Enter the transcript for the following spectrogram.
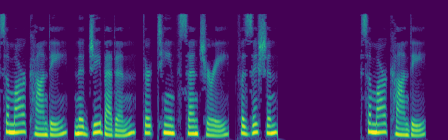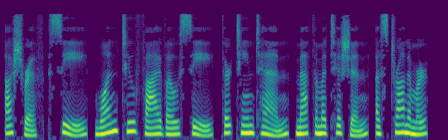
Samarkandi, Najibeddin, 13th century, physician. Samarkandi, Ashraf c. 1250 c. 1310, mathematician, astronomer.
